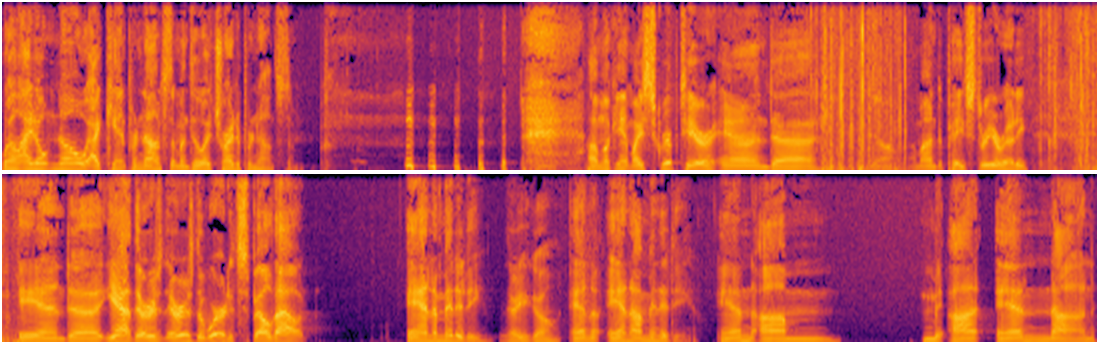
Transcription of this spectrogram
Well, I don't know. I can't pronounce them until I try to pronounce them. I'm looking at my script here, and uh, you know, I'm on to page three already. And uh, yeah, there's there is the word. It's spelled out. Anonymity. There you go. An- anonymity. An um. Uh, anon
